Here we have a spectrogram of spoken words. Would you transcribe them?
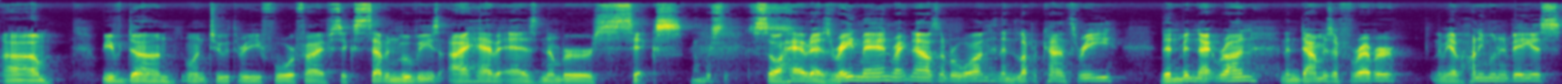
um, we've done one, two, three, four, five, six, seven movies. I have it as number six. number six. So I have it as Rain Man right now is number one, and then Leprechaun three, then Midnight Run, and then Diamonds Are Forever. Then we have Honeymoon in Vegas,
